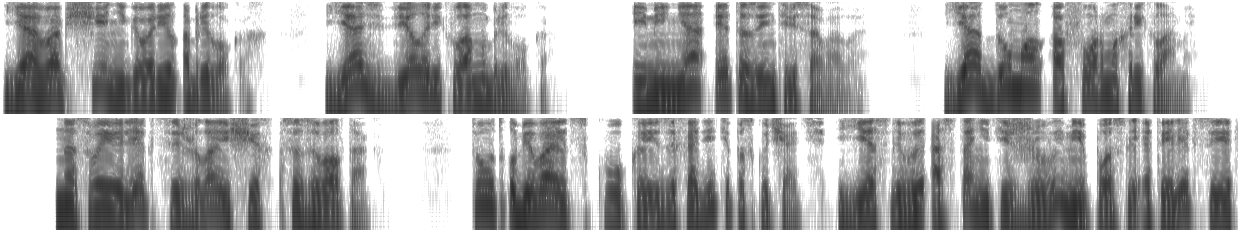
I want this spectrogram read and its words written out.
Я вообще не говорил о брелоках. Я сделал рекламу брелока. И меня это заинтересовало я думал о формах рекламы. На своей лекции желающих созывал так. Тут убивают скукой, заходите поскучать. Если вы останетесь живыми после этой лекции,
